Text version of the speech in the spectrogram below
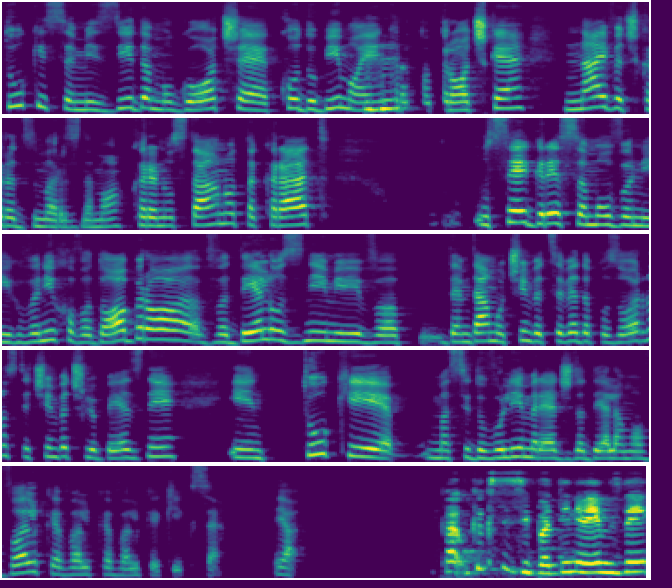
tukaj se mi zdi, da mogoče, ko dobimo mhm. enkrat otročke, največkrat zmrznemo, ker enostavno takrat. Vse gre samo v njih, v njihovo dobro, v delu z njimi, v, da jim damo čim več, seveda, pozornosti, čim več ljubezni. In tukaj, ma si dovolim reči, da delamo velike, velike, velike kikse. Ja. Kako si si pa ti, ne vem, zdaj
